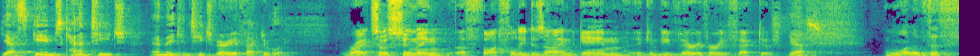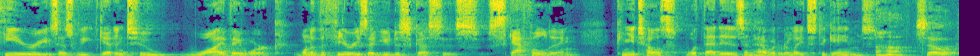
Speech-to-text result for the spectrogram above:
yes, games can teach, and they can teach very effectively. Right. So, assuming a thoughtfully designed game, it can be very, very effective. Yes. One of the theories, as we get into why they work, one of the theories that you discuss is scaffolding. Can you tell us what that is and how it relates to games? Uh huh. So,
